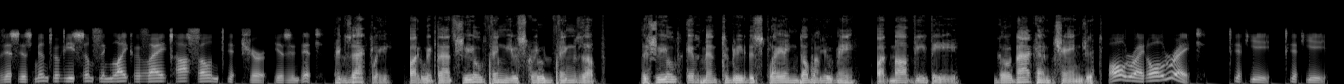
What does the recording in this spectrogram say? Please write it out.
This is meant to be something like a Vitaphone picture, isn't it? Exactly, but with that shield thing you screwed things up. The shield is meant to be displaying WB, but not VP. Go back and change it. Alright, alright. Picky, picky,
